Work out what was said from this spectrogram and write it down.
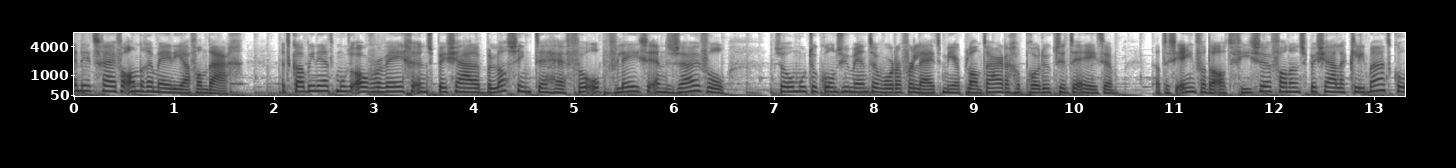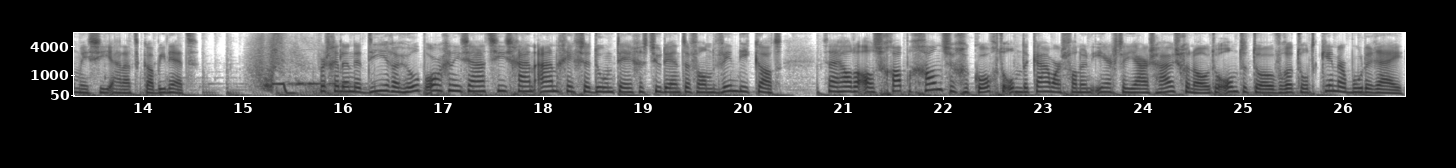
En dit schrijven andere media vandaag. Het kabinet moet overwegen een speciale belasting te heffen op vlees en zuivel. Zo moeten consumenten worden verleid meer plantaardige producten te eten. Dat is een van de adviezen van een speciale klimaatcommissie aan het kabinet. Verschillende dierenhulporganisaties gaan aangifte doen tegen studenten van Vindicat. Zij hadden als grap ganzen gekocht om de kamers van hun eerstejaars huisgenoten om te toveren tot kinderboerderij.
